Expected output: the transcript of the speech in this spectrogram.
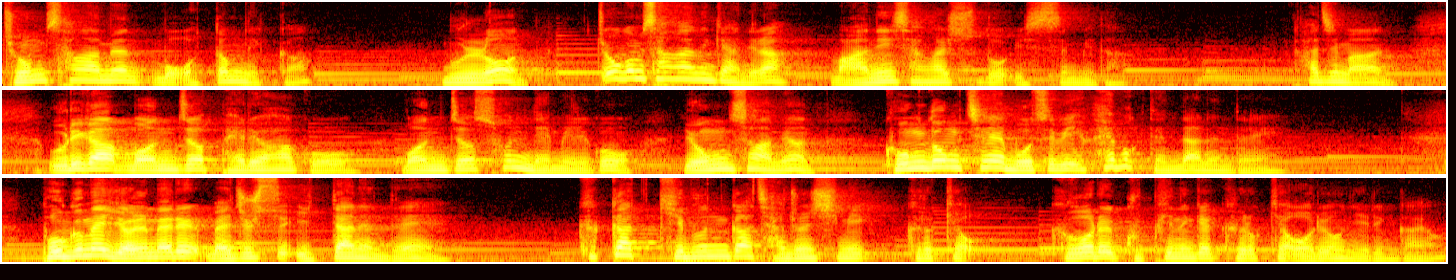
좀 상하면 뭐 어떻습니까? 물론 조금 상하는 게 아니라 많이 상할 수도 있습니다. 하지만 우리가 먼저 배려하고 먼저 손 내밀고 용서하면 공동체의 모습이 회복된다는데 복음의 열매를 맺을 수 있다는데 그깟 기분과 자존심이 그렇게 그거를 굽히는 게 그렇게 어려운 일인가요?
